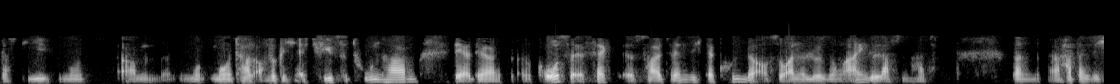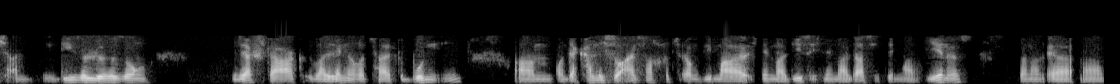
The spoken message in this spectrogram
dass die ähm, momentan auch wirklich echt viel zu tun haben. Der, der große Effekt ist halt, wenn sich der Kunde auf so eine Lösung eingelassen hat, dann äh, hat er sich an diese Lösung sehr stark über längere Zeit gebunden. Ähm, und er kann nicht so einfach jetzt irgendwie mal, ich nehme mal dies, ich nehme mal das, ich nehme mal jenes, sondern er, äh,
